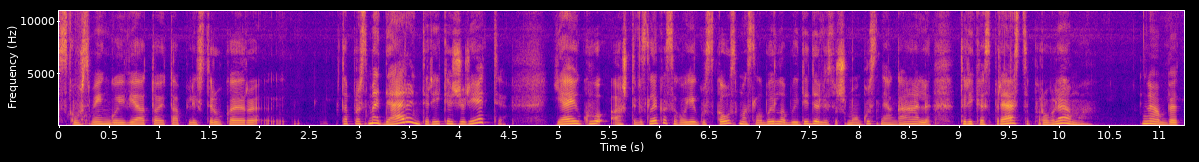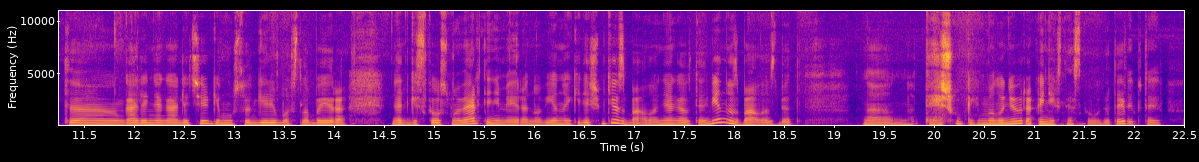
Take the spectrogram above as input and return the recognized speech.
skausmingoj vietoje tą pleistriuką ir ta prasme derinti reikia žiūrėti. Jeigu aš tai visą laiką sakau jeigu skausmas labai labai didelis ir žmogus negali tai reikia spręsti problemą. Ne, bet e, gali, negali, čia irgi mūsų gerybos labai yra, netgi skausmo vertinime yra nuo 1 iki 10 balo, ne, gal ten vienas balas, bet, na, na tai aišku, kai maloniau yra, kai niekas neskauda, taip? Taip, taip,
